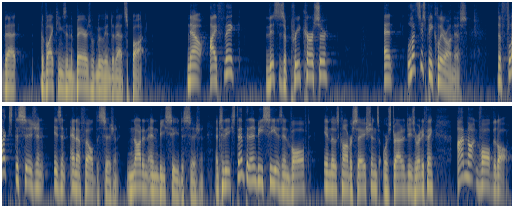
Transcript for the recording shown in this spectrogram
that the Vikings and the Bears would move into that spot. Now, I think this is a precursor, and let's just be clear on this. The flex decision is an NFL decision, not an NBC decision. And to the extent that NBC is involved in those conversations or strategies or anything, I'm not involved at all.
